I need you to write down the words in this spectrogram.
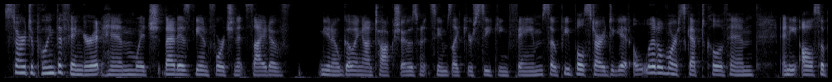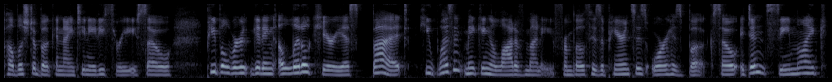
start to point the finger at him, which that is the unfortunate side of, you know, going on talk shows when it seems like you're seeking fame. So people started to get a little more skeptical of him. And he also published a book in 1983. So people were getting a little curious, but he wasn't making a lot of money from both his appearances or his book. So it didn't seem like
